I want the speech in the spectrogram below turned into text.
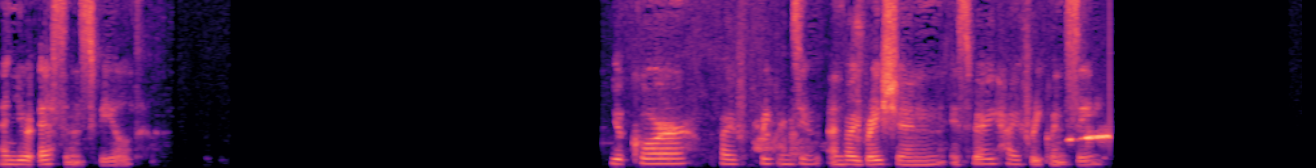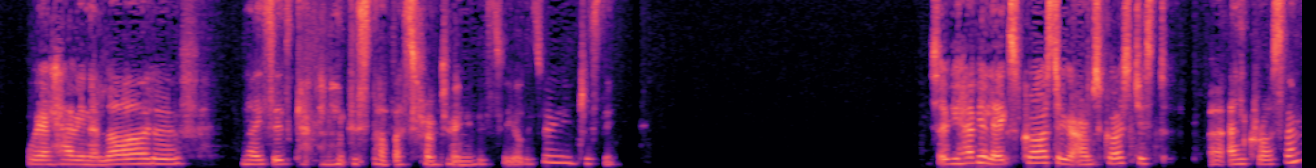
And your essence field. Your core frequency and vibration is very high frequency. We're having a lot of noises coming in to stop us from joining this field. It's very interesting. So if you have your legs crossed or your arms crossed, just uh, uncross them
